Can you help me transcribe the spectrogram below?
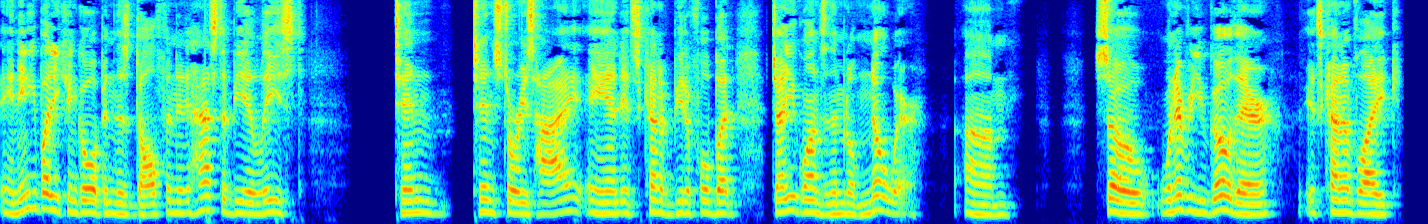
And anybody can go up in this dolphin. It has to be at least 10, 10 stories high, and it's kind of beautiful, but Jiayuguan's in the middle of nowhere. Um, so whenever you go there, it's kind of like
